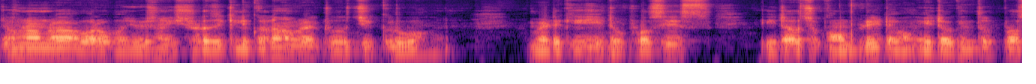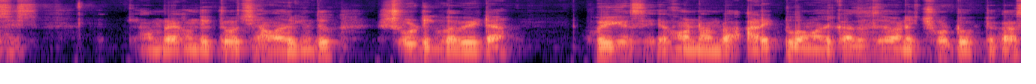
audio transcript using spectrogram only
যখন আমরা আবারও ভেরিফিকেশন স্ট্যাটাসে ক্লিক করলাম, আমরা একটু চেক করব। আমরা এটা কি এটা প্রসেস এটা হচ্ছে কমপ্লিট এবং এটাও কিন্তু প্রসেস আমরা এখন দেখতে পাচ্ছি আমাদের কিন্তু সঠিকভাবে এটা হয়ে গেছে। এখন আমরা আরেকটু আমাদের কাজ আছে, অনেক ছোট একটা কাজ।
